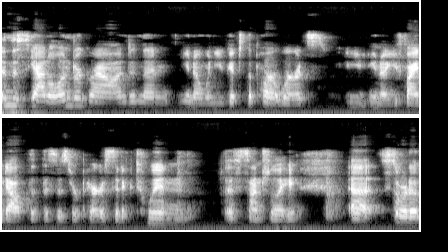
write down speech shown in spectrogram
in the Seattle underground, and then you know when you get to the part where it's you, you know you find out that this is her parasitic twin essentially uh, sort of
